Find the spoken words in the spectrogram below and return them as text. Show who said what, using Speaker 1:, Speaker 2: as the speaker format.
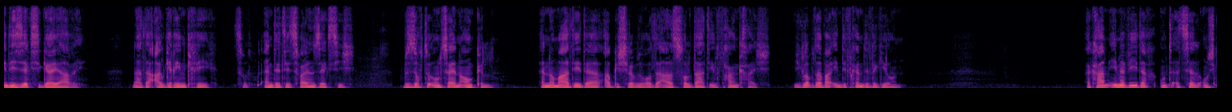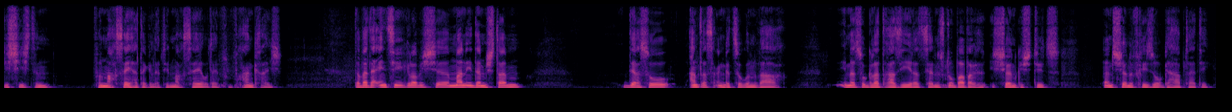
Speaker 1: In die 60er Jahre, nach der Algerienkrieg, endete 62, besuchte uns ein Onkel, ein Nomade, der abgeschrieben wurde als Soldat in Frankreich. Ich glaube, da war in die Fremde Legion. Er kam immer wieder und erzählte uns Geschichten. Von Marseille hat er gelebt, in Marseille oder von Frankreich. Da war der einzige, glaube ich, äh, Mann in dem Stamm, der so anders angezogen war. Immer so glatt rasiert, sein Schnurrbart war schön gestützt, eine schöne Frisur gehabt hatte.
